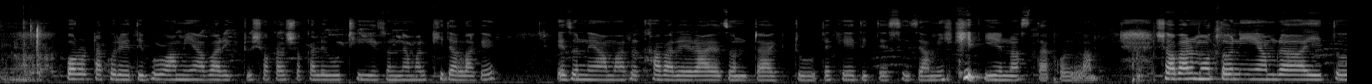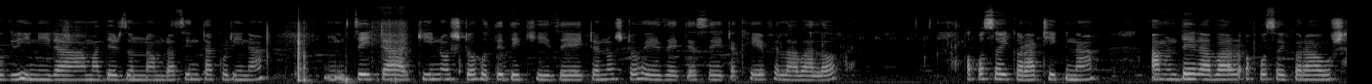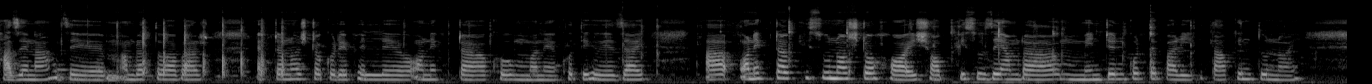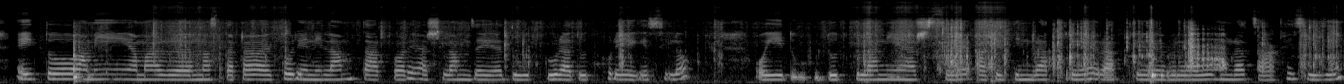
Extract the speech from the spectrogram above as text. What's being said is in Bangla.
পরোটা করে দেব। আমি আবার একটু সকাল সকালে উঠি, এজন্য আমার খিদা লাগে। এজন্য আমার খাবারের আয়োজনটা একটু দেখে দিতেছি যে আমি কী দিয়ে নাস্তা করলাম। সবার মতনই আমরা এই তো গৃহিণীরা, আমাদের জন্য আমরা চিন্তা করি না। যেটা আর কি নষ্ট হতে দেখি যে এটা নষ্ট হয়ে যাইতেছে, এটা খেয়ে ফেলা ভালো। অপচয় করা ঠিক না। আমাদের আবার অপচয় করাও সাজে না যে আমরা তো আবার একটা নষ্ট করে ফেললে অনেকটা খুব মানে ক্ষতি হয়ে যায়। অনেকটা কিছু নষ্ট হয়, সব কিছু যে আমরা মেনটেন করতে পারি তা কিন্তু নয়। এই তো আমি আমার নাস্তাটা করে নিলাম, তারপরে আসলাম যে দুধ, গুঁড়া দুধ ফুরিয়ে গেছিল। ওই দুধগুলা নিয়ে আসছে। আগের দিন রাত্রে রাত্রেবেলাও আমরা চা খাইছি যে।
